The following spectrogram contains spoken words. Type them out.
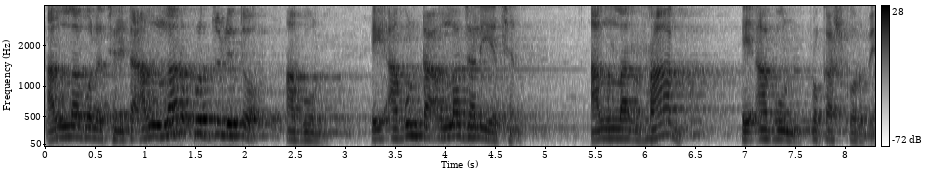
আল্লাহ বলেছেন, এটা আল্লাহর প্রজ্বলিত আগুন। এই আগুনটা আল্লাহ জ্বালিয়েছেন। আল্লাহর রাগ এই আগুন প্রকাশ করবে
